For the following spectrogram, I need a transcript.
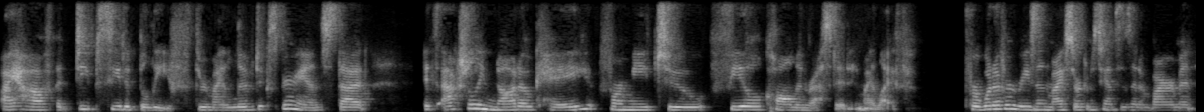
I have a deep seated belief through my lived experience that it's actually not okay for me to feel calm and rested in my life for whatever reason, my circumstances and environment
